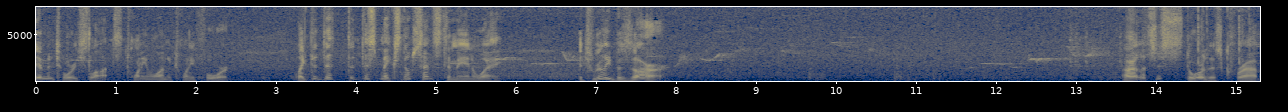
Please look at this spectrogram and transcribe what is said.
Inventory slots, 21 to 24. Like, th th th this makes no sense to me in a way. It's really bizarre. Alright, let's just store this crap.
